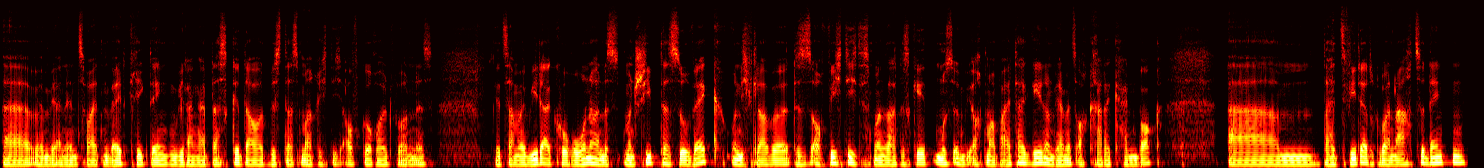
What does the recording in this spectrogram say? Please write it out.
Äh, wenn wir an den Zweiten Weltkrieg denken, wie lange hat das gedauert, bis das mal richtig aufgerollt worden ist? Jetzt haben wir wieder Corona und das, man schiebt das so weg und ich glaube, das ist auch wichtig, dass man sagt, es geht, muss irgendwie auch mal weitergehen und wir haben jetzt auch gerade keinen Bock, ähm, da jetzt wieder drüber nachzudenken.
